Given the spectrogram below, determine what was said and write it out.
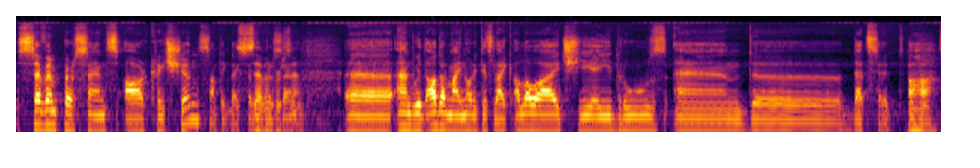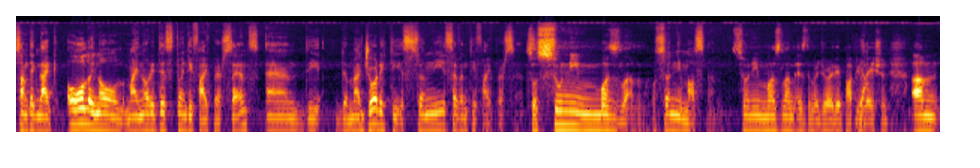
Seven percent are Christians, something like 7%. 7%. Uh, and with other minorities like Alawite, Shiite, Druze, and that's it. Uh-huh. Something like all in all, minorities 25%, and the, the majority is Sunni 75%. So Sunni Muslim. Sunni Muslim. Sunni Muslim is the majority of the population. Um,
